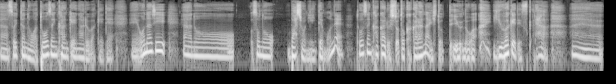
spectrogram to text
あそういったのは当然関係があるわけで、えー、同じ、あのー、その場所にいてもね当然かかる人とかからない人っていうのは いるわけですから、えー、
